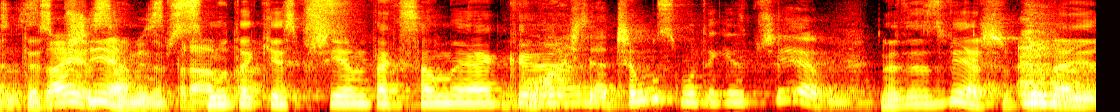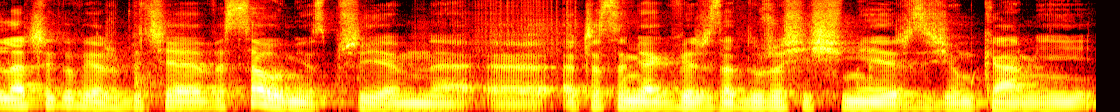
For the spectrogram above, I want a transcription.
sobie- to jest sobie przyjemne. Smutek jest przyjemny tak samo jak... e, Właśnie, a czemu smutek jest przyjemny? No to jest, wiesz, pytanie dlaczego, wiesz, bycie wesołym jest przyjemne, e, a czasem jak, wiesz, za dużo się śmiejesz z ziomkami,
